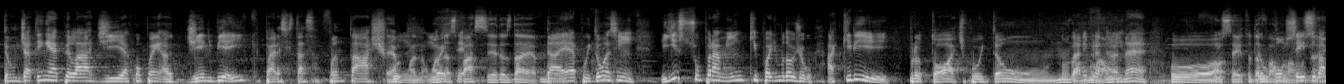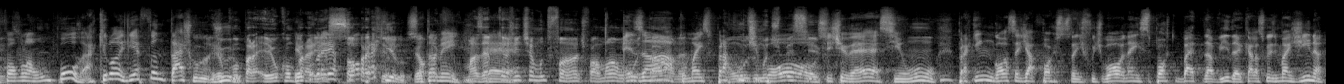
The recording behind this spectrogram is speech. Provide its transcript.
Então, já tem app lá de acompanhar de NBA, que parece que tá fantástico. É uma, uma das ter- parceiras da Apple. da Apple. Então, assim, isso pra mim que pode mudar o jogo. Aquele protótipo, então, não dá nem pra Fórmula 1. né? O Conceito da o Fórmula conceito 1, da sim. Fórmula 1, porra, aquilo ali é fantástico, eu Eu, juro. compra- eu compraria, só pra aquilo. só Eu pra também. aquilo. Mas é porque a gente é muito fã de Fórmula 1 e Exato, tal, né? mas pra É um futebol, se tivesse um, pra quem gosta de apostas de futebol, né, esporte bet da vida, aquelas coisas, imagina,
